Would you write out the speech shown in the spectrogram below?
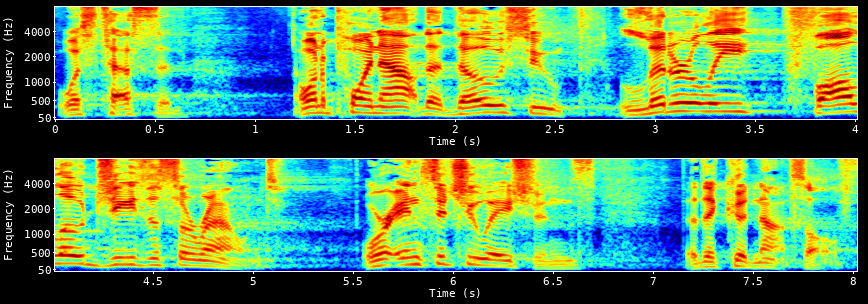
was tested, I want to point out that those who literally followed Jesus around were in situations that they could not solve.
